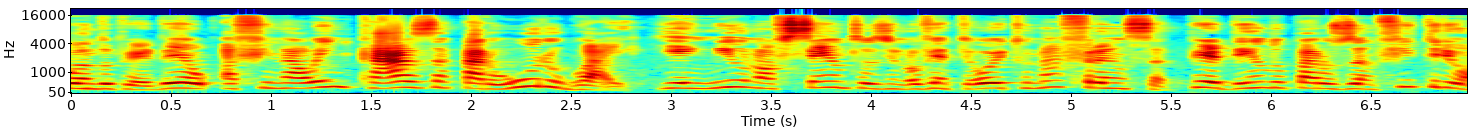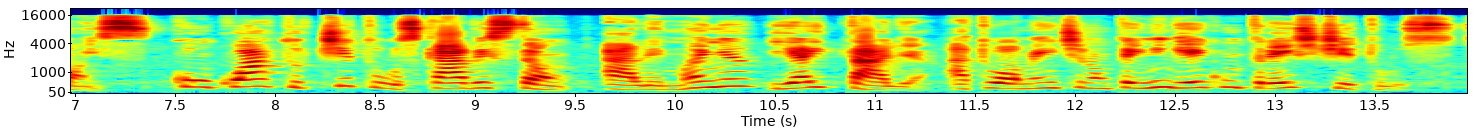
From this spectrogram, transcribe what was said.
quando perdeu a final em casa para o Uruguai, e em 1998 na França, perdendo para os anfitriões. Com quatro títulos cada estão a Alemanha e a Itália. Atualmente não tem ninguém com três títulos.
